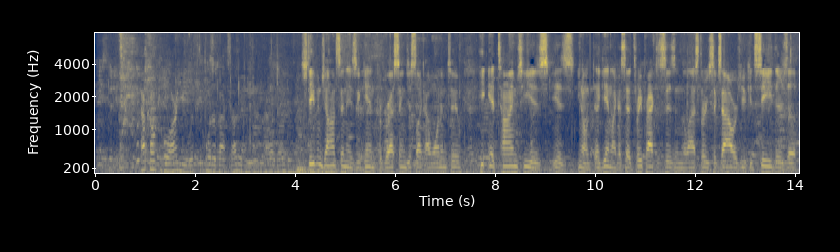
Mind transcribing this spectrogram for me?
How comfortable are you with quarterbacks other than Drew? How are they doing? Stephen Johnson is again progressing just like I want him to. He at times he is is you know again like I said three practices in the last 36 hours you could see there's a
